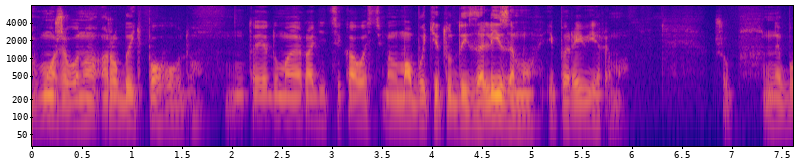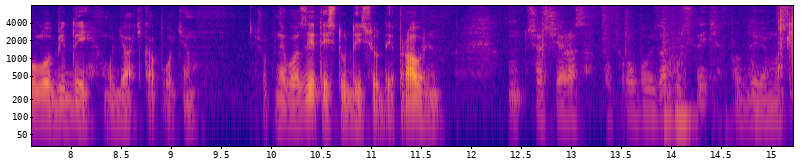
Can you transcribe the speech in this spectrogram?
може воно робити погоду. Ну, то я думаю, раді цікавості ми, мабуть, і туди заліземо і перевіримо. Щоб не було біди у дядька потім. Щоб не возитись туди-сюди, правильно? Зараз ще раз попробую запустити, подивимося.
